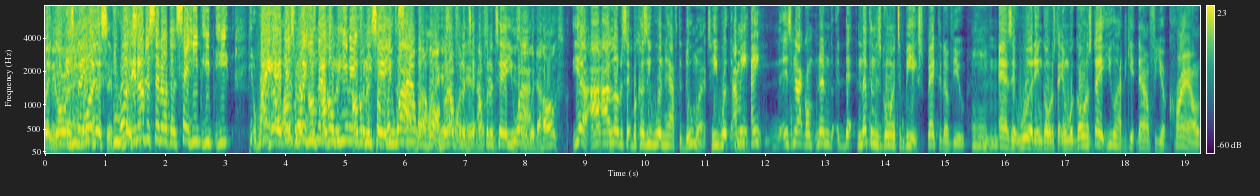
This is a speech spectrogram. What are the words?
won- he, Golden he State, won. listen, he won. listen. And I'm just sitting out to say he he he, he right No, at this I'm finna- point he's I'm- not gonna be finna- he ain't I'm gonna be so tell quick you to why, sign with but- Hawks. but I'm I wanna tell- I'm this finna one. tell you why. with the Hawks. Yeah, I, I love to say because he wouldn't have to do much. He would. I mean, mm-hmm. ain't it's not going nothing. Nothing is going to be expected of you mm-hmm. as it would in Golden State. And with Golden State, you gonna have to get down for your crown.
